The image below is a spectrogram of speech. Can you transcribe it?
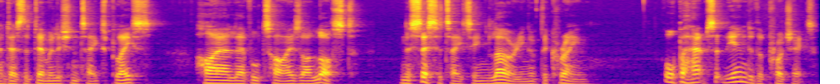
and as the demolition takes place, higher level ties are lost, necessitating lowering of the crane or perhaps at the end of the project,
